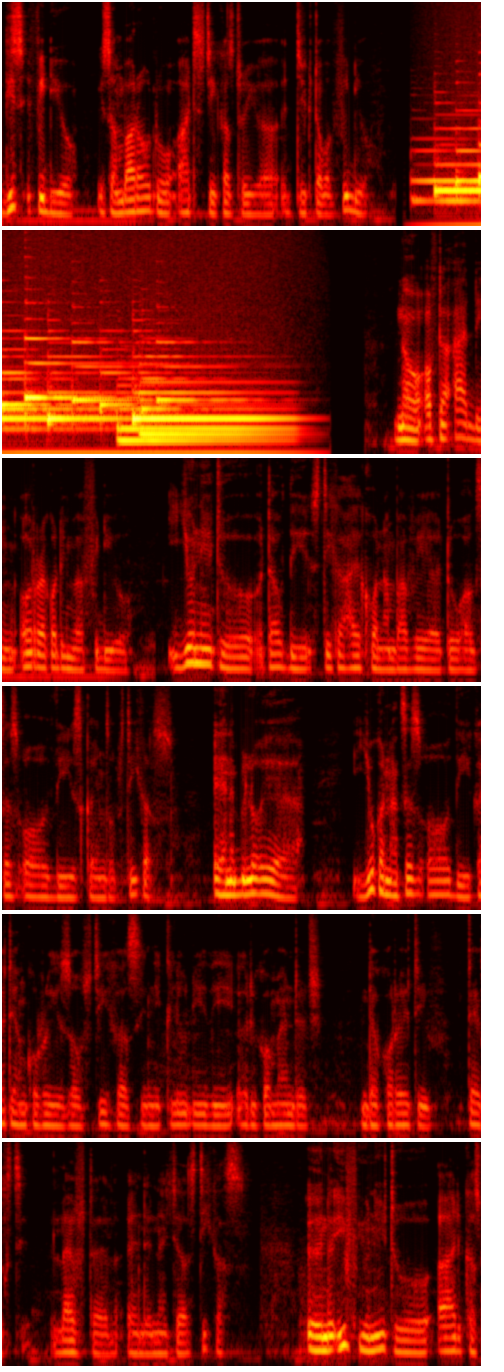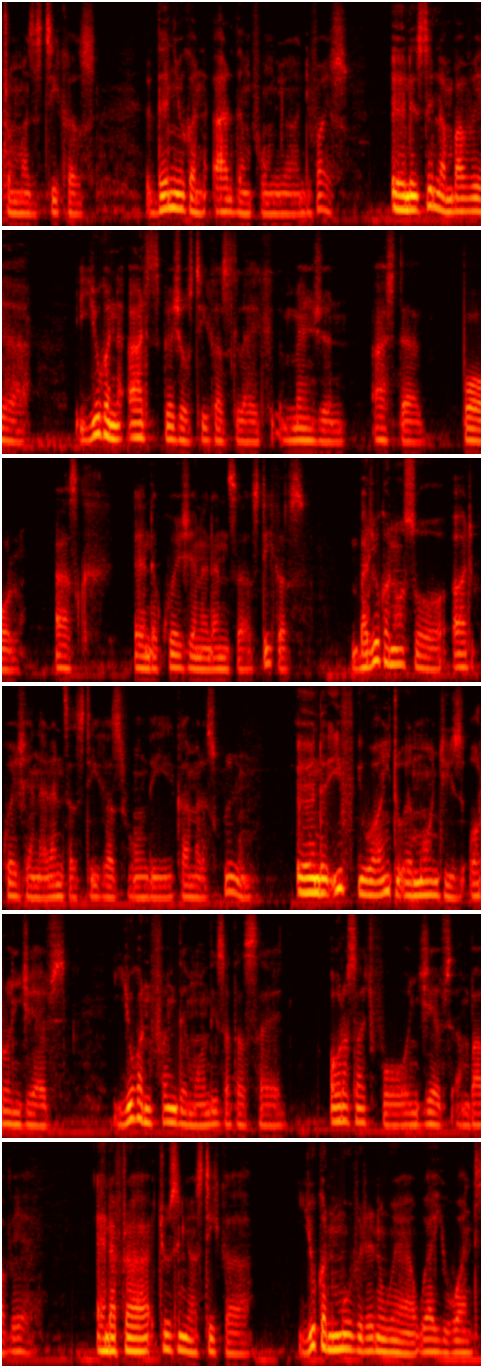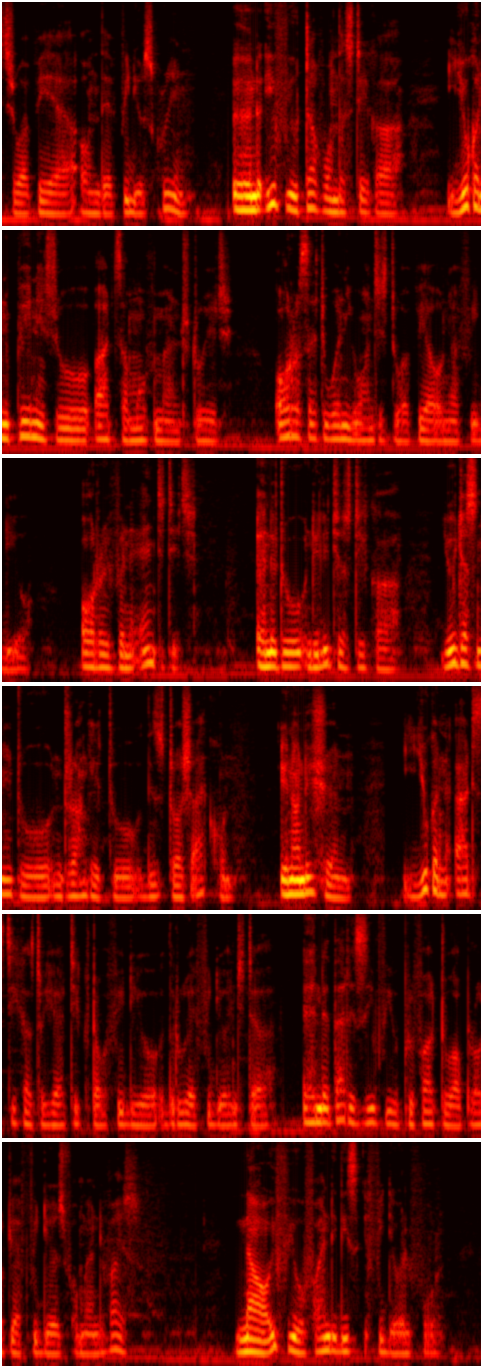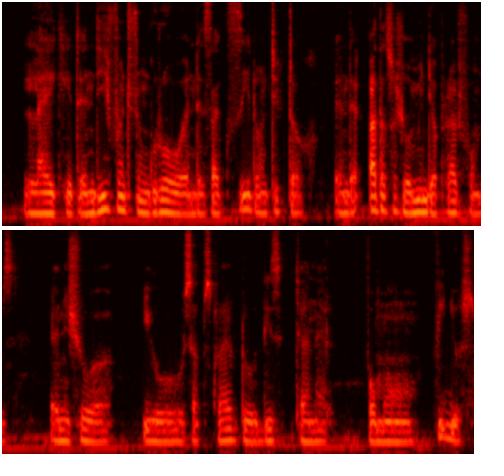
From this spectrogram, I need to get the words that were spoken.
This video is about how to add stickers to your TikTok video. Now, after adding or recording your video, you need to tap the sticker icon above here to access all these kinds of stickers. And below here, you can access all the categories of stickers including the recommended, decorative, text, lifestyle, and nature stickers. And if you need to add customized stickers, then you can add them from your device. And still above here, you can add special stickers like mention, hashtag, poll, ask, and question and answer stickers. But you can also add question and answer stickers from the camera screen. And if you are into emojis or GIFs, you can find them on this other side or search for GIFs above here. And after choosing your sticker, you can move it anywhere where you want it to appear on the video screen. And if you tap on the sticker, you can pin it to add some movement to it or set when you want it to appear on your video or even edit it. And to delete your sticker, you just need to drag it to this torch icon. In addition, you can add stickers to your TikTok video through a video editor, and that is if you prefer to upload your videos from your device. Now, if you find this video helpful, like it, and if you want to grow and succeed on TikTok and the other social media platforms, ensure you subscribe to this channel for more videos.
